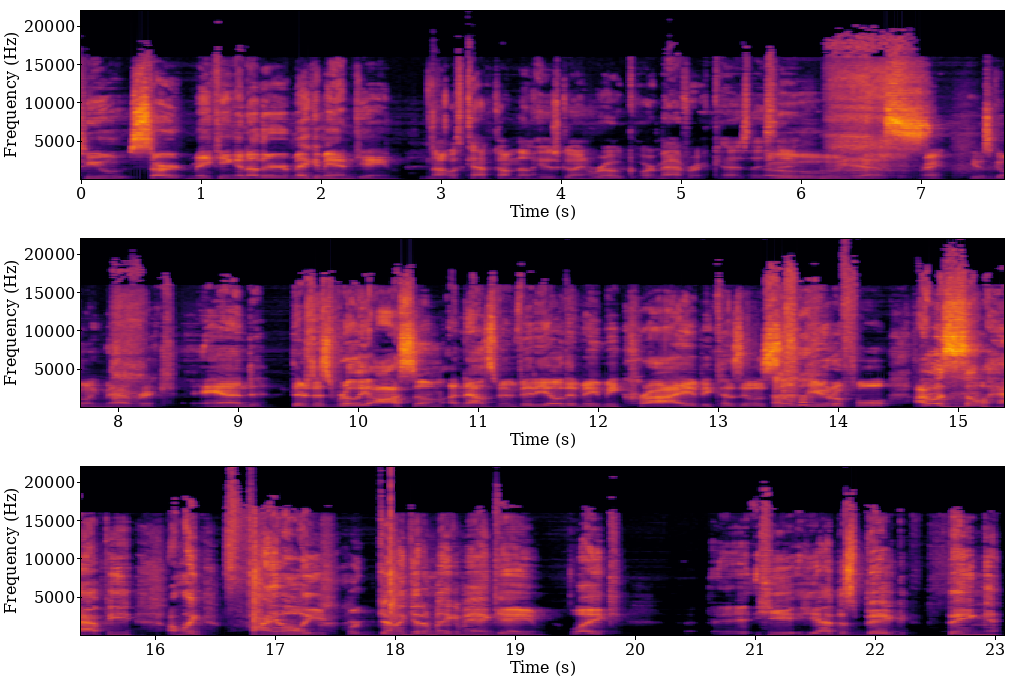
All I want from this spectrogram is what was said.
to start making another Mega Man game. Not with Capcom though. He was going Rogue or Maverick, as they say. Oh yes, right. He was going Maverick, and there's this really awesome announcement video that made me cry because it was so beautiful. I was so happy. I'm like, finally, we're gonna get a Mega Man game. Like he he had this big thing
